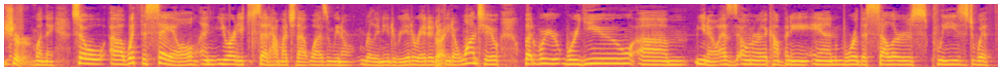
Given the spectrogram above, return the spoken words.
Sure. When they so uh, with the sale, and you already said how much that was, and we don't really need to reiterate it if you don't want to. But were you, were you, um, you know, as owner of the company, and were the sellers pleased with?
